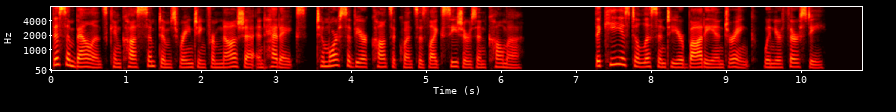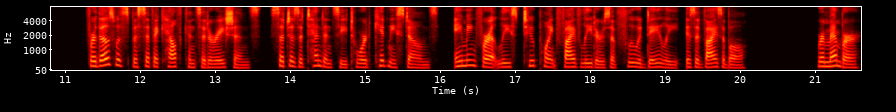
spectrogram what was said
This imbalance can cause symptoms ranging from nausea and headaches to more severe consequences like seizures and coma. The key is to listen to your body and drink when you're thirsty. For those with specific health considerations, such as a tendency toward kidney stones, aiming for at least 2.5 liters of fluid daily is advisable. Remember,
